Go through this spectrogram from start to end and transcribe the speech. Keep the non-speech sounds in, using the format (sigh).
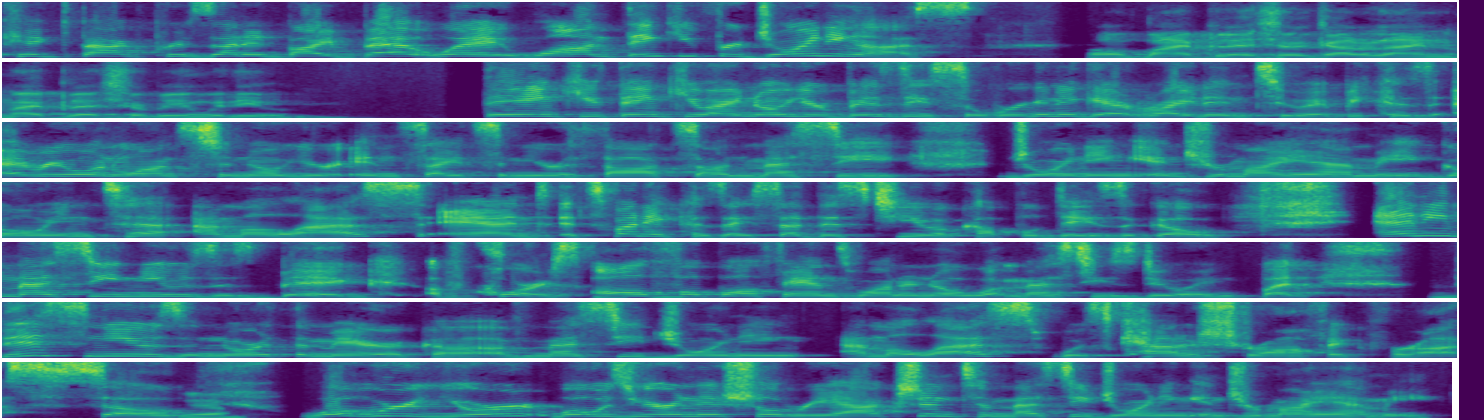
Kicked Back presented by Betway. Juan, thank you for joining us. Oh, my pleasure, Caroline. My pleasure being with you. Thank you. Thank you. I know you're busy, so we're going to get right into it because everyone wants to know your insights and your thoughts on Messi joining Inter Miami, going to MLS. And it's funny because I said this to you a couple days ago. Any Messi news is big. Of course, all mm-hmm. football fans want to know what Messi's doing, but this news in North America of Messi joining MLS was catastrophic for us. So, Yeah. what were your what was your initial reaction to Messi joining Inter Miami?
